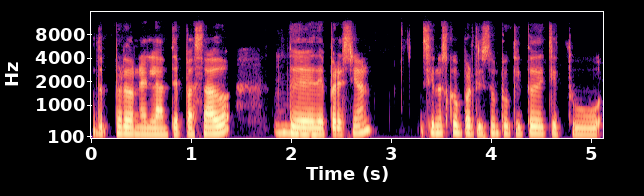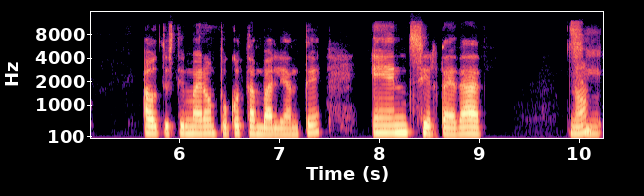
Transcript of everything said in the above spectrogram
de, perdón, el antepasado de depresión. Sí nos compartiste un poquito de que tu autoestima era un poco tambaleante en cierta edad, ¿no? sí,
